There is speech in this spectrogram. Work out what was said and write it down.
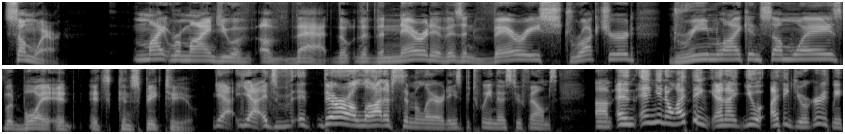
somewhere might remind you of, of that. The, the the narrative isn't very structured, dreamlike in some ways, but boy, it it can speak to you. Yeah, yeah. It's it, there are a lot of similarities between those two films. Um, and and you know, I think, and I you, I think you agree with me.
